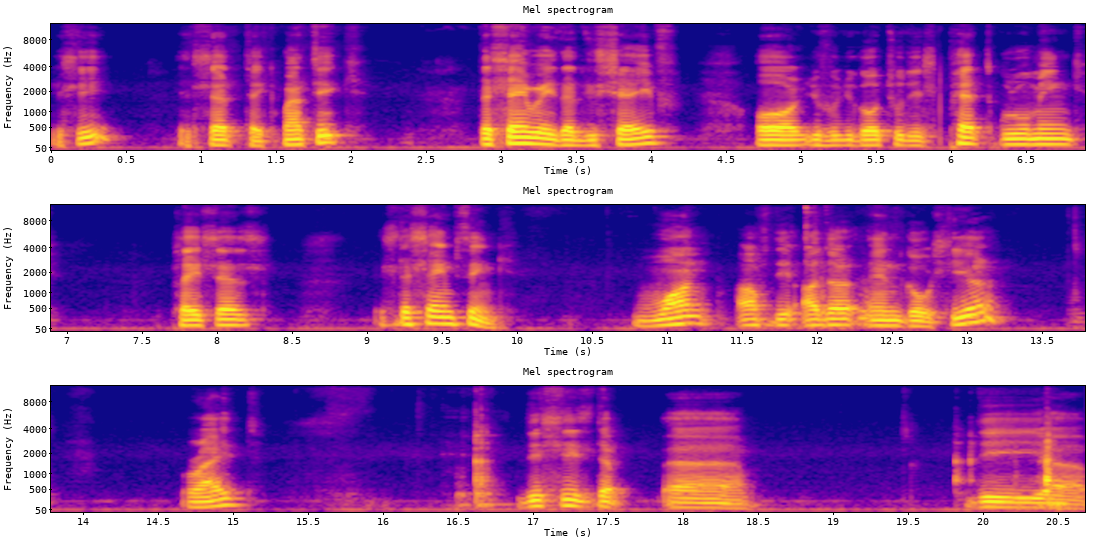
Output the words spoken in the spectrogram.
you see, it said Tecmatic. The same way that you shave, or you, you go to these pet grooming places, it's the same thing one of the other end goes here right? This is the uh, the uh,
